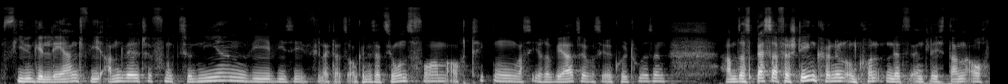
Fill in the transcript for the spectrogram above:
viel gelernt, wie Anwälte funktionieren, wie, wie sie vielleicht als Organisationsform auch ticken, was ihre Werte, was ihre Kultur sind, haben das besser verstehen können und konnten letztendlich dann auch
